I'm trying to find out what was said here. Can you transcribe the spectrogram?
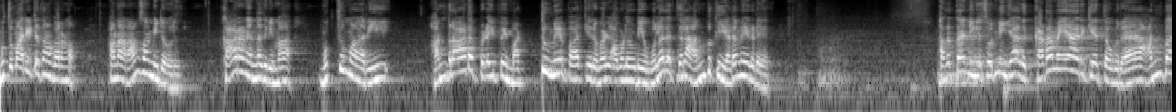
முத்துமாரிகிட்ட தான் வரணும். ஆனால் ராமசாமிகிட்ட வருது. காரணம் என்ன தெரியுமா? முத்துமாரி அன்றாட பிழைப்பை மட்டுமே பார்க்கிறவள் அவளுடைய உலகத்தில் அன்புக்கு இடமே கிடையாது. அதைத்தான் நீங்க சொன்னீங்க. அது கடமையா இருக்கே தவிர அன்பா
